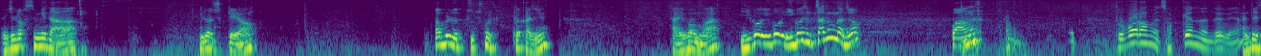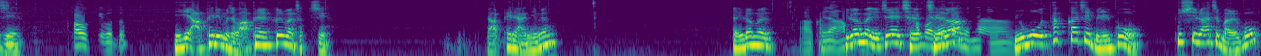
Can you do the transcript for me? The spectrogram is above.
간지럽습니다. 밀어줄게요. W 두까지. 자 이것만. 이거 이거 이거 좀 짜증나죠? 꽝. 도발하면 잡겠는데 그냥 안 되지. 파워 끼거든 이게 아펠이면 잡아. 아펠 끌만 잡지. 아펠이 아니면 자 이러면 아 그냥 한 이러면 이제 제, 한번 해봐 제가 그냥 요거 탑까지 밀고 푸시를 하지 말고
